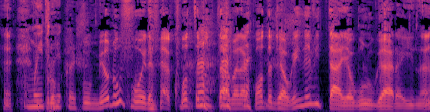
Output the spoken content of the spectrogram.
Muito pro, recurso. O meu não foi, na minha conta não estava, na conta de alguém deve estar em algum lugar aí, né?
